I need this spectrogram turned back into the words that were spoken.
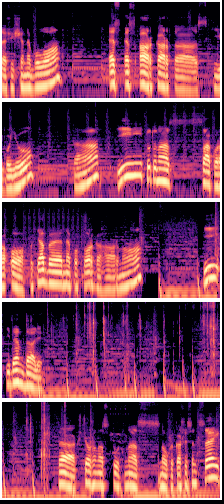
теж іще не було. SSR карта з Кібою. Так. І тут у нас Сакура. О, хоча б не повторка, гарно. І йдемо далі. Так, що ж у нас тут? У нас знову Какаші Сенсей,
